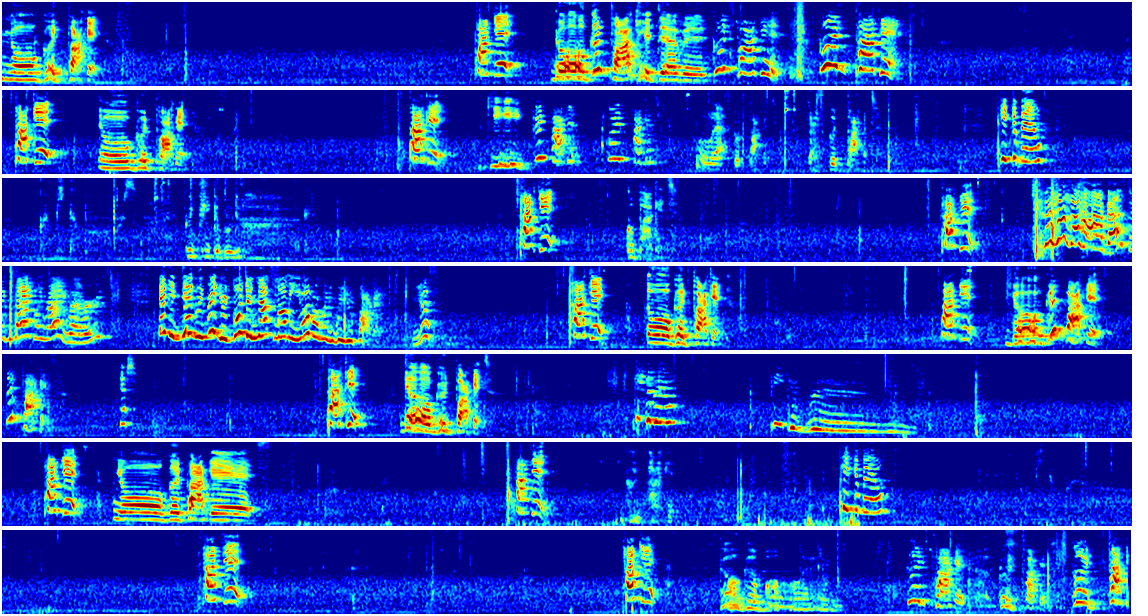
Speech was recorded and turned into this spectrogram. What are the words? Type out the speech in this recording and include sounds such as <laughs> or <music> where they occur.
No good pocket. Pocket. No good pocket, Devon. Good pocket. Good pocket. Pocket. Oh, good pocket. Pocket. <laughs> Good pocket. Good pocket. Oh, that's good pocket. That's good pocket. Peekaboo. Good peekaboos. Good peekaboo dog. Pocket. Good pocket. Pocket. <laughs> That's exactly right, Webbers. That's exactly right. You're supposed to knock mommy over when you do pocket. Yes. Pocket. Oh, good pocket. Pocket. Go. Good pocket. Good pocket. Yes. Pocket. Go. Good pocket. Peekaboo. Peekaboo. Pocket. Oh, Good pocket. Peekaboo. Pocket. Pocket. Go, good boy. Good pocket. Good pocket. Good pocket.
